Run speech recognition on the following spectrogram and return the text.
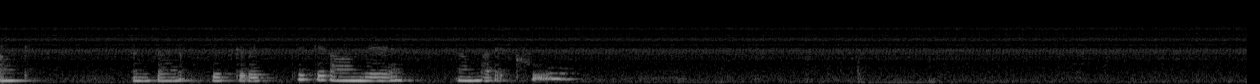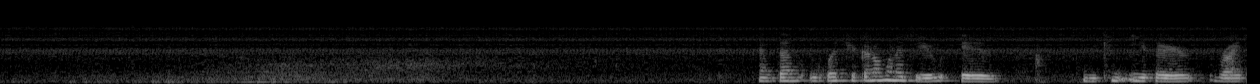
Okay. And then just gonna stick it on there and let it cool. And then what you're gonna wanna do is you can either write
